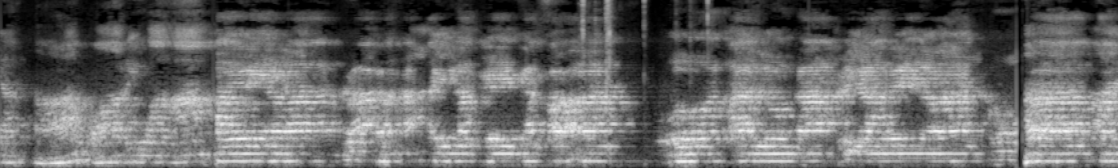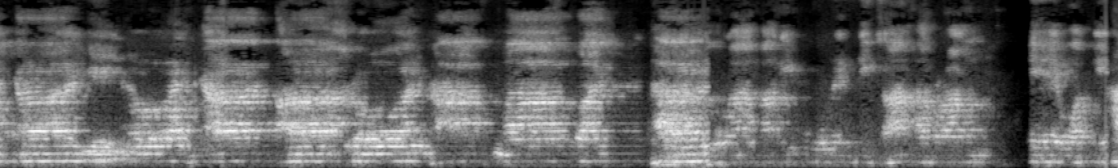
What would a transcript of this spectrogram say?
ยะถาวาริวหาไอระพระหัตถ์ไอยะเกกัสสา โอทาลุกาพริยเวรันโอภาปัจจายิโนจัตตารโรธรรมาวันทันตัวปริภูเรนติสาคารังเอวะเมทา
